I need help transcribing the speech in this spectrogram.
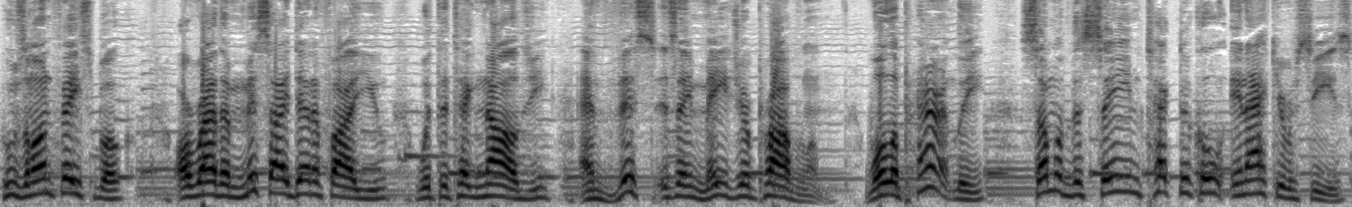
who's on Facebook or rather misidentify you with the technology, and this is a major problem. Well, apparently, some of the same technical inaccuracies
